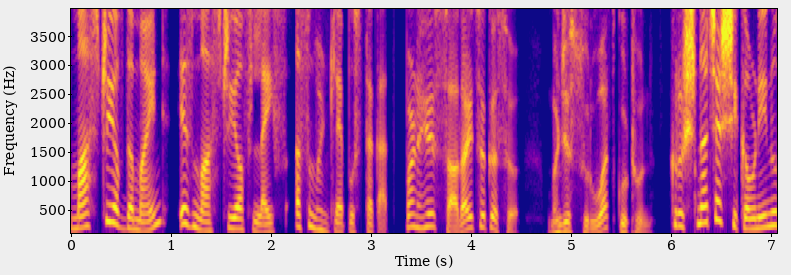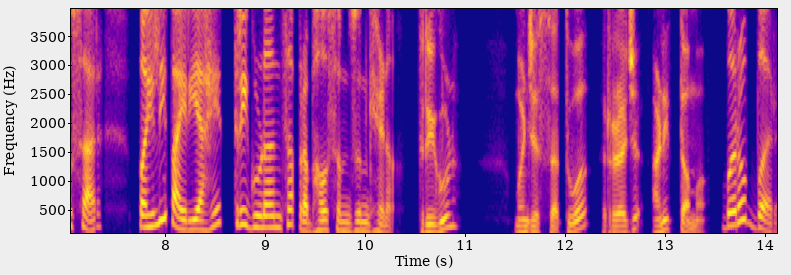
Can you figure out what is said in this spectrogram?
Mastery of the mind is mastery of life असं म्हटलंय पुस्तकात. पण हे साधायचं कसं? म्हणजे सुरुवात कुठून? कृष्णाच्या शिकवणीनुसार पहिली पायरी आहे त्रिगुणांचा प्रभाव समजून घेणं. त्रिगुण? म्हणजे सत्व रज आणि तम. बरोबर.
